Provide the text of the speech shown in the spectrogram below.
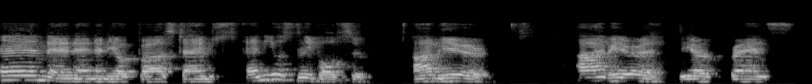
and and and and, and your pastimes and your sleep also. I'm here. I'm here, dear friends.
